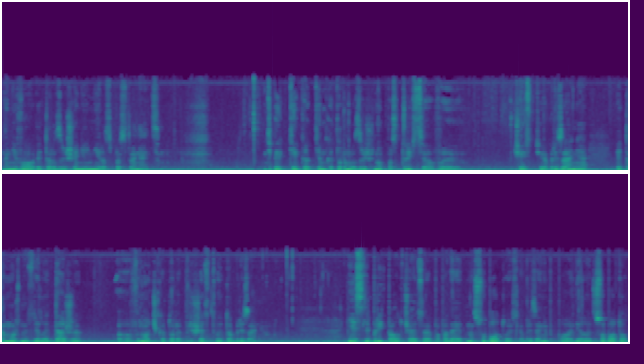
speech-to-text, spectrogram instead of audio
на него это разрешение не распространяется. Теперь те, тем, которым разрешено постричься в в честь обрезания. Это можно сделать даже э, в ночь, которая предшествует обрезанию. Если брит, получается, попадает на субботу, если обрезание делают в субботу,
